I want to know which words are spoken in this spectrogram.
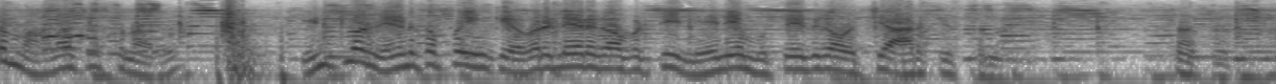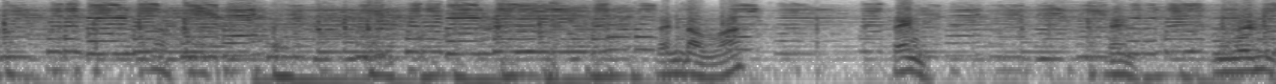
ఏంటమ్మా అలా చూస్తున్నారు. ఇంట్లో నేను తప్ప ఇంకెవరు లేరు కాబట్టి నేనే ముత్తైదుగా వచ్చి ఆరతిస్తున్నాను రండమ్మా. రండి. రండి. నువ్వు వెళ్ళు.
